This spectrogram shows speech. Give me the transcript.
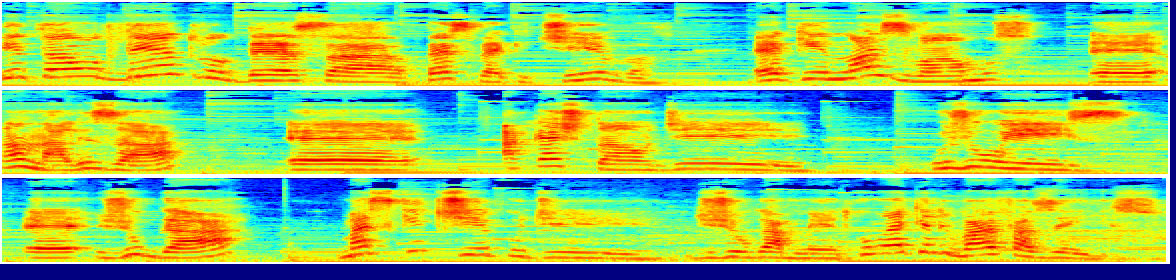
Então, dentro dessa perspectiva, é que nós vamos é, analisar é, a questão de o juiz é, julgar, mas que tipo de, de julgamento? Como é que ele vai fazer isso?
